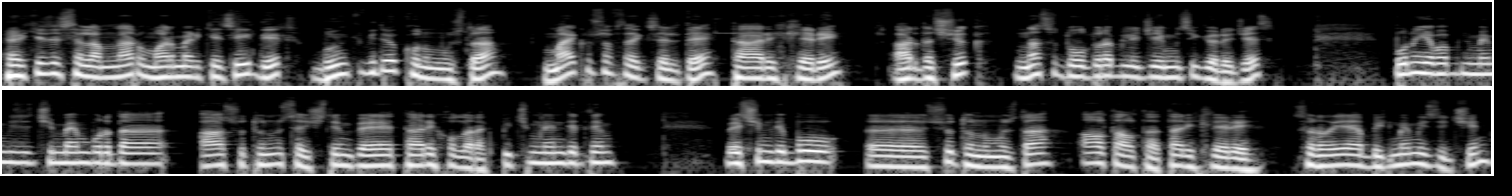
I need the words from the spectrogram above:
Herkese selamlar. Umarım herkes iyidir. Bugünkü video konumuzda Microsoft Excel'de tarihleri ardışık nasıl doldurabileceğimizi göreceğiz. Bunu yapabilmemiz için ben burada A sütununu seçtim ve tarih olarak biçimlendirdim. Ve şimdi bu e, sütunumuzda alt alta tarihleri sıralayabilmemiz için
